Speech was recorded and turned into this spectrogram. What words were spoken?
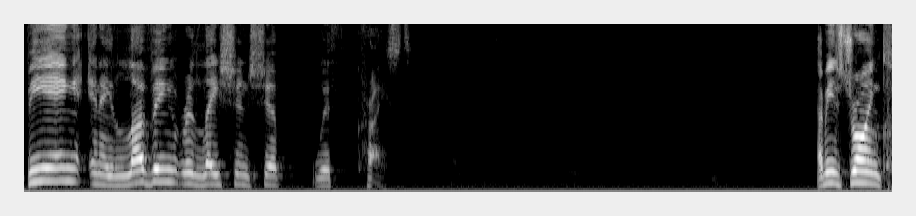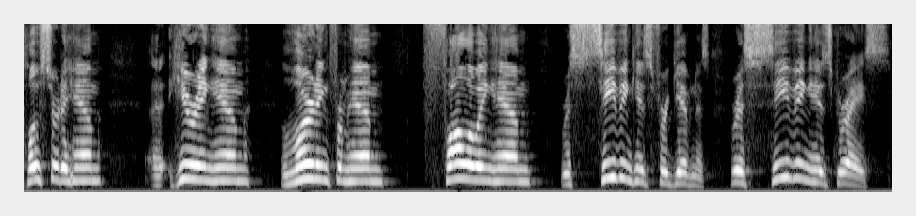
being in a loving relationship with Christ. That means drawing closer to Him, uh, hearing Him, learning from Him, following Him, receiving His forgiveness, receiving His grace,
